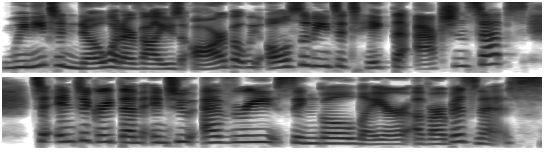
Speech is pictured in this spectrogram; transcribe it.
we need to know what our values are, but we also need to take the action steps to integrate them into every single layer of our business.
